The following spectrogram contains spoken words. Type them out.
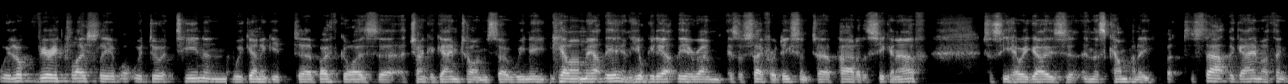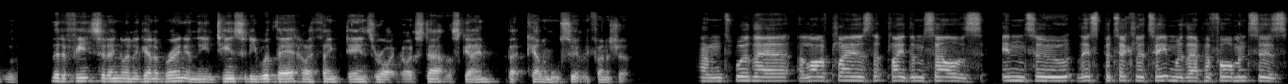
we look very closely at what we do at 10, and we're going to get uh, both guys uh, a chunk of game time. So we need Callum out there, and he'll get out there, um, as I say, for a decent uh, part of the second half to see how he goes in this company. But to start the game, I think with the defence that England are going to bring and the intensity with that, I think Dan's the right guy to start this game, but Callum will certainly finish it. And were there a lot of players that played themselves into this particular team with their performances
